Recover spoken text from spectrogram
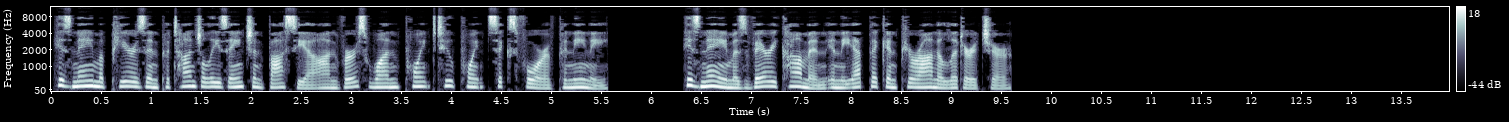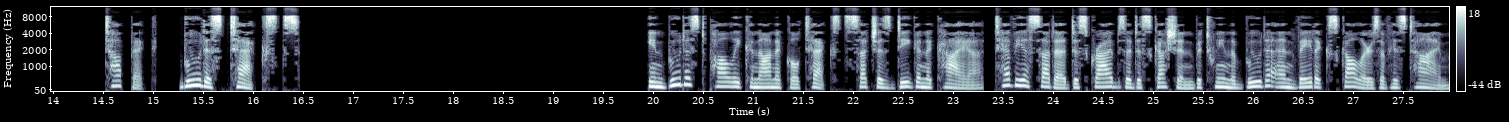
his name appears in Patanjali's ancient Bhāsya on verse 1.2.64 of Panini. His name is very common in the epic and Purana literature. Topic. Buddhist texts In Buddhist Pali canonical texts such as Digha Nikaya, Tevijja Sutta describes a discussion between the Buddha and Vedic scholars of his time.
